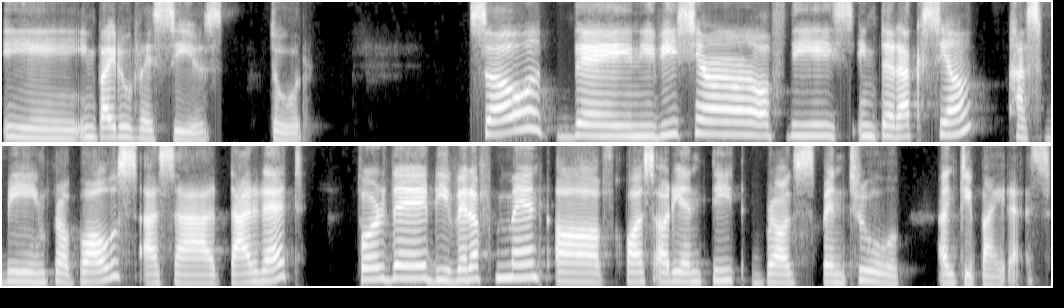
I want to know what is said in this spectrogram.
in, in virus residues too. So the inhibition of this interaction has been proposed as a target for the development of host-oriented broad-spectrum antivirus.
